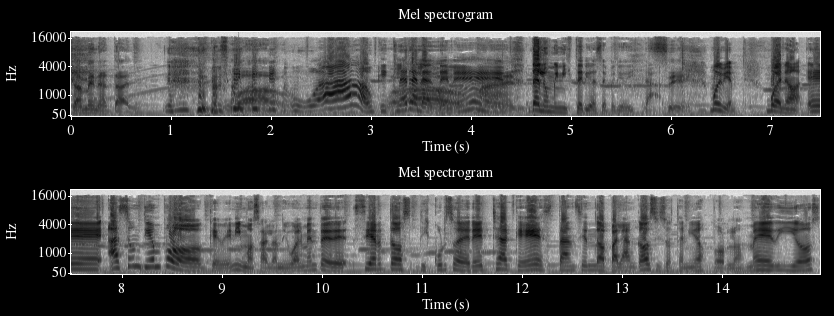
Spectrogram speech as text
Llame Natal. wow. wow, qué clara la tenés. mal. Dale un ministerio a ese periodista. Sí. Muy bien. Bueno, eh, hace un tiempo que venimos hablando igualmente de ciertos discursos de derecha que están siendo apalancados y sostenidos por los medios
